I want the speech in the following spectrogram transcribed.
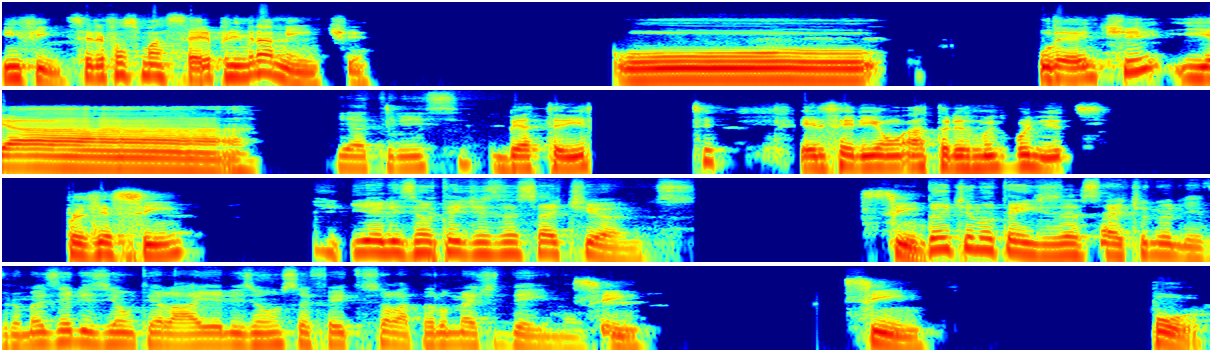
Enfim, se ele fosse uma série, primeiramente. O. O Dante e a Beatriz. Beatriz, eles seriam atores muito bonitos. Porque sim, E eles iam ter 17 anos. O sim, Dante não tem 17 no livro, mas eles iam ter lá e eles iam ser feitos, sei lá, pelo Matt Damon. sim. Sim. Pô.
